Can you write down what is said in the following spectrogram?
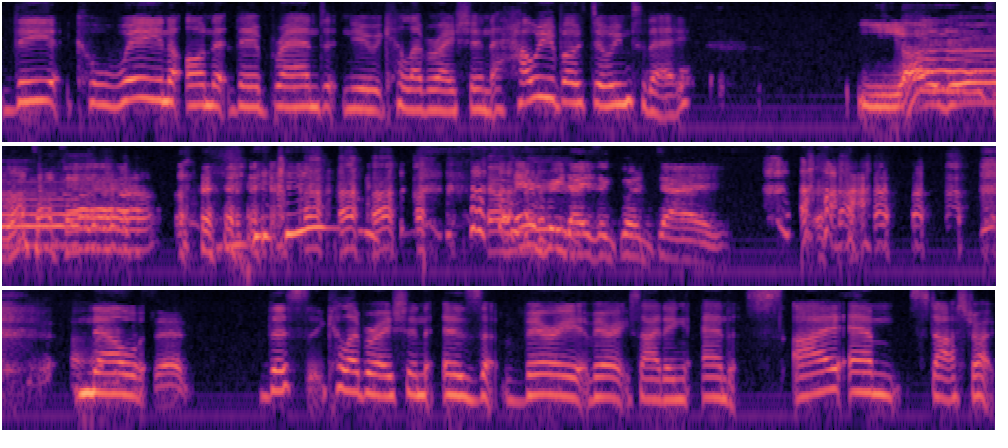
the Kween, on their brand new collaboration. How are you both doing today? Yo, Every day's a good day. Now, this collaboration is very, very exciting, and I am starstruck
